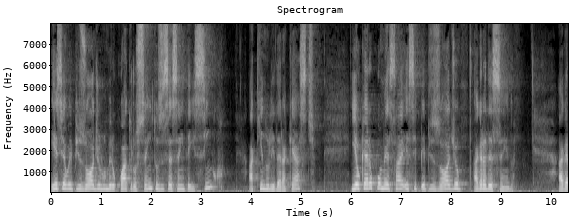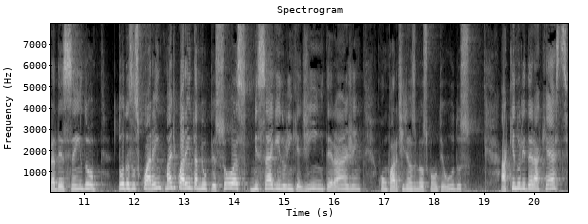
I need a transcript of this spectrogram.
Esse é o episódio número 465 aqui no Lideracast e eu quero começar esse episódio agradecendo. Agradecendo todas as 40, mais de 40 mil pessoas me seguem no LinkedIn, interagem, compartilham os meus conteúdos. Aqui no Lideracast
